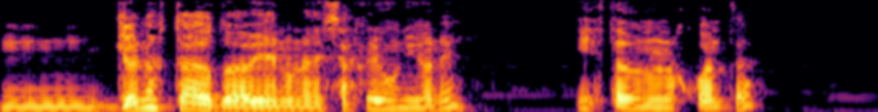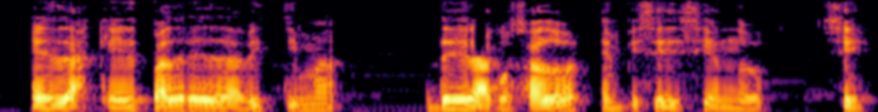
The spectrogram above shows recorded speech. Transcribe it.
Mm, yo no he estado todavía en una de esas reuniones, y he estado en unas cuantas, en las que el padre de la víctima, del acosador, empiece diciendo, sí,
